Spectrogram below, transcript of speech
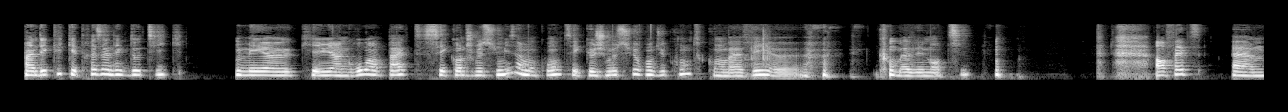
un déclic qui est très anecdotique, mais qui a eu un gros impact, c'est quand je me suis mise à mon compte et que je me suis rendu compte qu'on m'avait qu'on m'avait menti en fait, euh,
